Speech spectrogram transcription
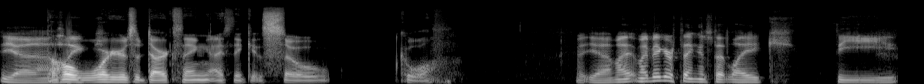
Yeah, the whole like- Warriors of Dark thing, I think, is so cool. But yeah, my, my bigger thing is that like the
